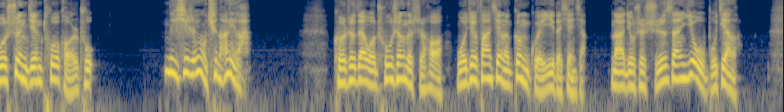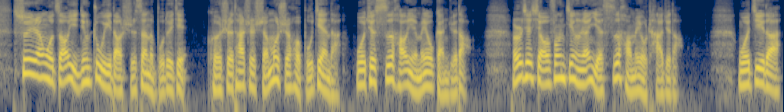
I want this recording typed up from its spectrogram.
我瞬间脱口而出：“那些人又去哪里了？”可是，在我出生的时候，我却发现了更诡异的现象，那就是十三又不见了。虽然我早已经注意到十三的不对劲，可是他是什么时候不见的，我却丝毫也没有感觉到。而且小峰竟然也丝毫没有察觉到。我记得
